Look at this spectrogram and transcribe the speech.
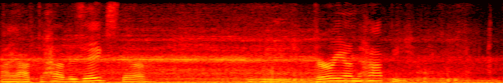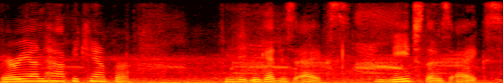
I have to have his eggs there. He'd be very unhappy. Very unhappy camper if he didn't get his eggs. He needs those eggs.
